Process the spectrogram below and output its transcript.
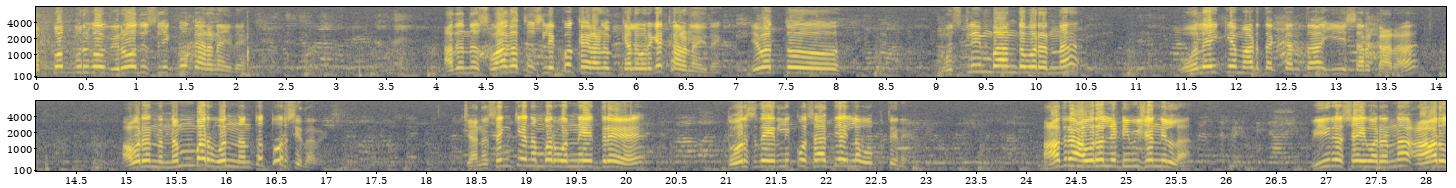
ಒಬ್ಬೊಬ್ಬರಿಗೂ ವಿರೋಧಿಸ್ಲಿಕ್ಕೂ ಕಾರಣ ಇದೆ. ಅದನ್ನು ಸ್ವಾಗತಿಸ್ಲಿಕ್ಕೂ ಕಾರಣ ಕೆಲವರಿಗೆ ಕಾರಣ ಇದೆ. ಇವತ್ತು ಮುಸ್ಲಿಂ ಬಾಂಧವರನ್ನ ಓಲೈಕೆ ಮಾಡತಕ್ಕಂಥ ಈ ಸರ್ಕಾರ ಅವರನ್ನು ನಂಬರ್ ಒನ್ ಅಂತ ತೋರಿಸಿದ್ದಾರೆ. ಜನಸಂಖ್ಯೆ ನಂಬರ್ ಒನ್ನೇ ಇದ್ರೆ ತೋರಿಸದೇ ಇರಲಿಕ್ಕೂ ಸಾಧ್ಯ ಇಲ್ಲ, ಒಪ್ತೇನೆ. ಆದರೆ ಅವರಲ್ಲಿ ಡಿವಿಷನ್ ಇಲ್ಲ. ವೀರಶೈವರನ್ನು ಆರು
